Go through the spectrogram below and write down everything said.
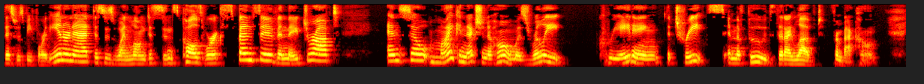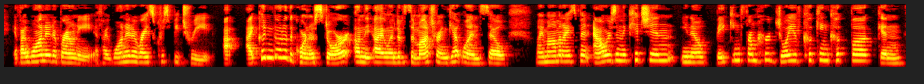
this was before the internet. This is when long distance calls were expensive and they dropped. And so my connection to home was really creating the treats and the foods that I loved from back home. If I wanted a brownie, if I wanted a Rice Krispie treat, I, I couldn't go to the corner store on the island of Sumatra and get one. So my mom and I spent hours in the kitchen, you know, baking from her Joy of Cooking cookbook and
